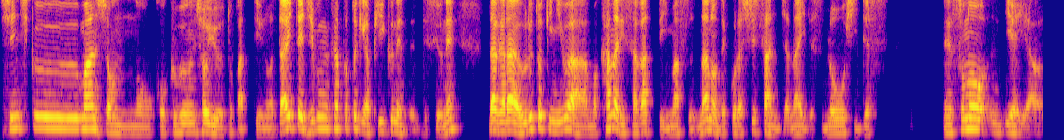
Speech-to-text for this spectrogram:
新築マンションのこう区分所有とかっていうのは、大体自分が買った時がピーク値ですよね。だから売るときにはまかなり下がっています。なので、これは資産じゃないです。浪費です。その、いやいや、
